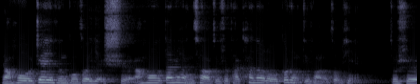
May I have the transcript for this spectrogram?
然后这一份工作也是，然后但是很巧，就是他看到了我各种地方的作品，就是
